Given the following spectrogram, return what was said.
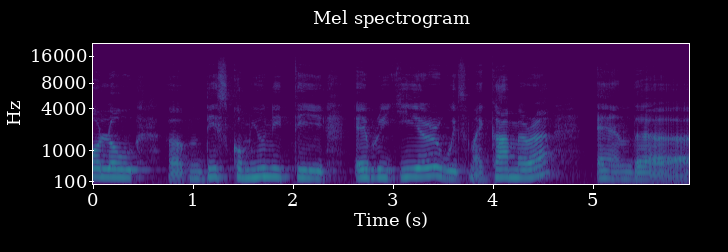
Follow um, this community every year with my camera, and uh,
